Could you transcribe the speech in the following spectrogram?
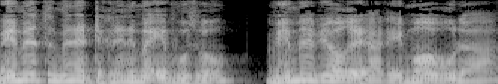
မင်းမဲသူမဲနဲ့တကယ်နဲ့မအိပ်ဘူးဆိုမင်းမဲပြောခဲ့တာလေမဟုတ်ဘူးလား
